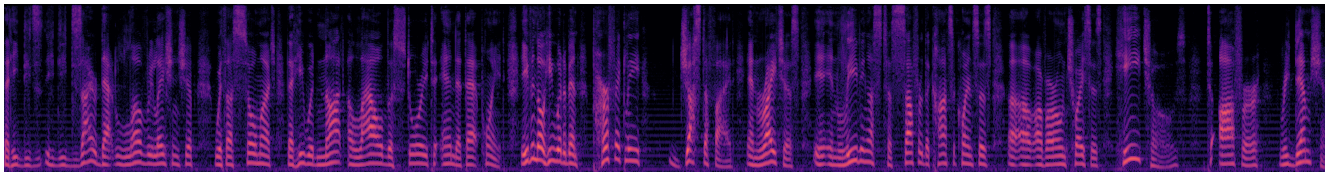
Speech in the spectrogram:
that he, de- he desired that love relationship with us so much that he would not allow the story to end at that point. Even though he would have been perfectly justified and righteous in, in leaving us to suffer the consequences uh, of, of our own choices, he chose to offer redemption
